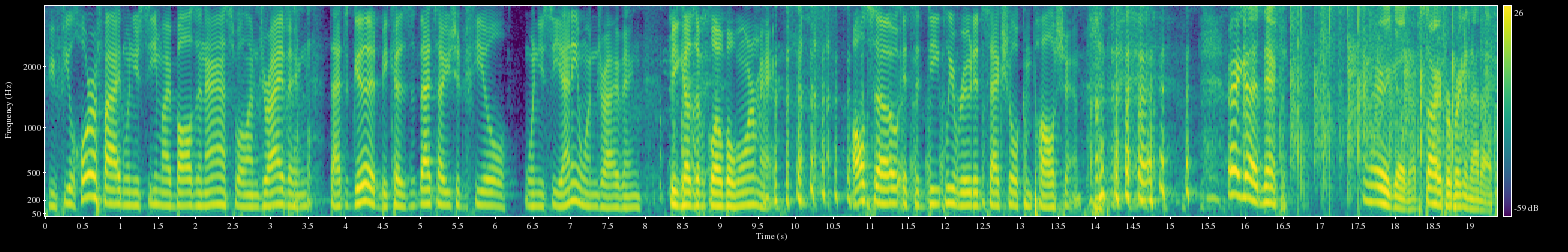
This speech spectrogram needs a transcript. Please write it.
If you feel horrified when you see my balls and ass while I'm driving, that's good because that's how you should feel when you see anyone driving because of global warming. Also, it's a deeply rooted sexual compulsion. Very good, Nick. Very good. I'm sorry for bringing that up.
